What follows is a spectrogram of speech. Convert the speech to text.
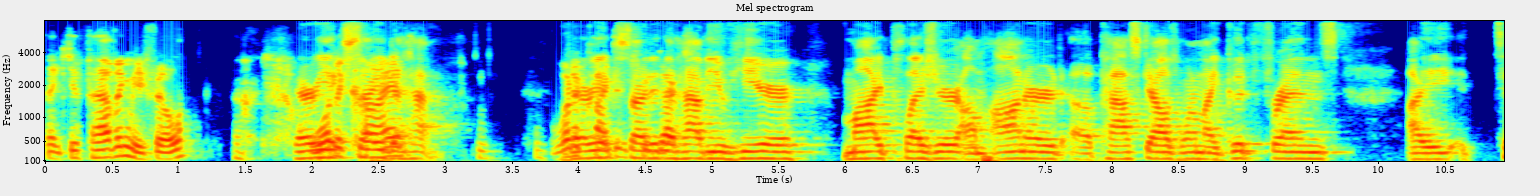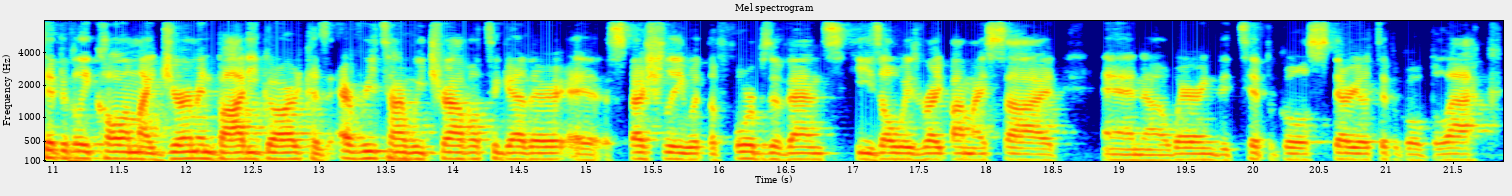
Thank you for having me, Phil. Very what excited to have. Very excited to have you here. My pleasure. I'm honored. Uh, Pascal is one of my good friends. I typically call him my German bodyguard because every time we travel together, especially with the Forbes events, he's always right by my side and uh, wearing the typical, stereotypical black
